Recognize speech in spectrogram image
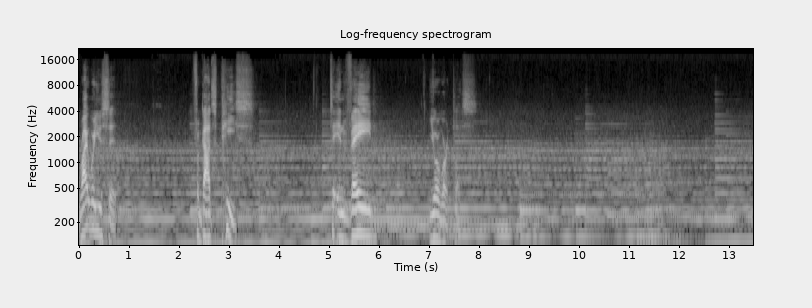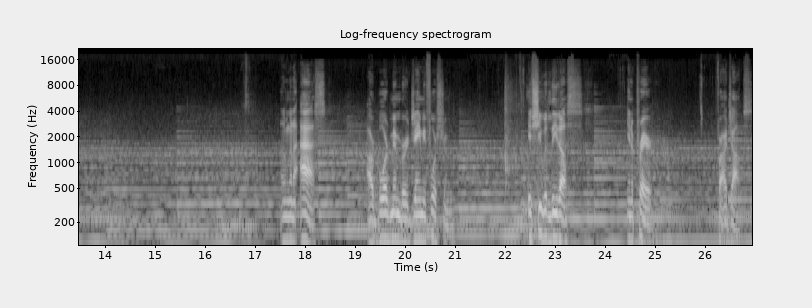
right where you sit for God's peace to invade your workplace? I'm going to ask our board member, Jamie Forstrom, if she would lead us in a prayer for our jobs.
